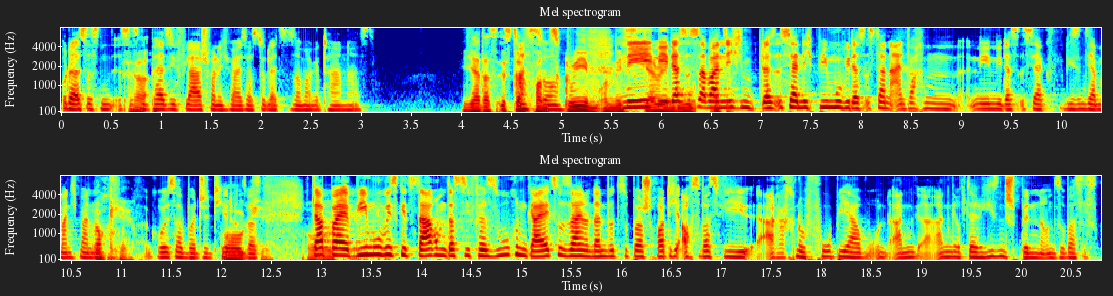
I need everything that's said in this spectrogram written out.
Oder ist es ein, ist es Ja. ein Persiflage von ich weiß, was du letzten Sommer getan hast? Ja, das ist doch Ach von so. Scream und nicht Nee, Scary nee, das Movie. ist aber Also- nicht, das ist ja nicht B-Movie, das ist dann einfach ein, nee, nee, das ist ja, die sind ja manchmal noch Okay. größer budgetiert und sowas. Okay. Ich glaube, bei Okay. B-Movies geht es darum, dass sie versuchen, geil zu sein und dann wird super schrottig. Auch sowas wie Arachnophobia und An Angriff der Riesenspinnen und sowas ist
